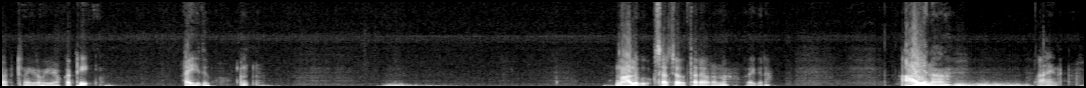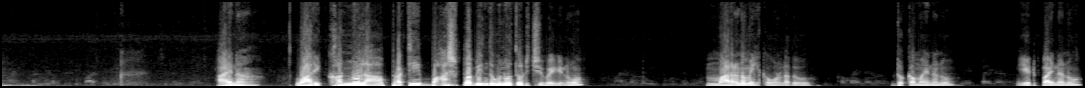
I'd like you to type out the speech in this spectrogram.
ప్రకటన ఇరవై ఒకటి ఐదు. నాలుగు. ఒకసారి చదువుతారు ఎవరన్నా? దగ్గర. ఆయన ఆయన. ఆయన వారి కన్నుల ప్రతి బాష్ప బిందువును తుడిచివేయును. మరణం ఇక ఉండదు. దుఃఖమైనను ఏడుపైనను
